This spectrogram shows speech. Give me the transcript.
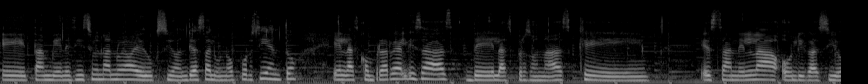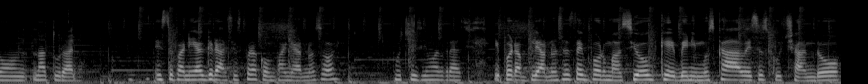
Eh, también existe una nueva deducción de hasta el 1% en las compras realizadas de las personas que están en la obligación natural. Estefanía, gracias por acompañarnos hoy. Muchísimas gracias. Y por ampliarnos esta información que venimos cada vez escuchando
